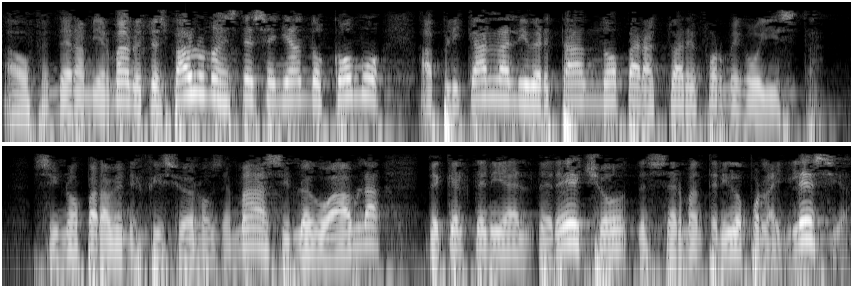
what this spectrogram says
a ofender a mi hermano. Entonces Pablo nos está enseñando cómo aplicar la libertad no para actuar en forma egoísta, sino para beneficio de los demás. Y luego habla de que él tenía el derecho de ser mantenido por la iglesia.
